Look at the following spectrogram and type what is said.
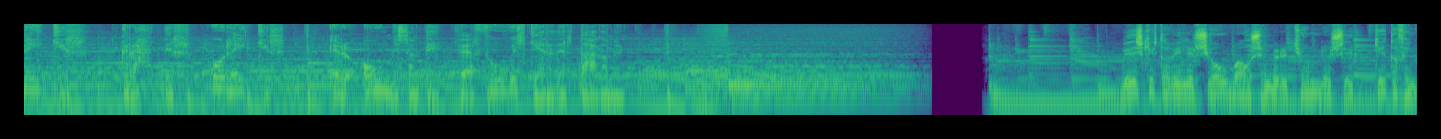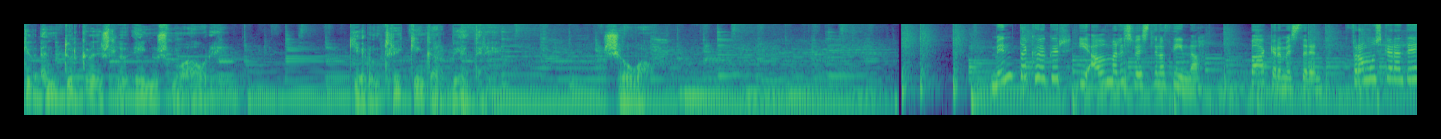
Feykir, grettir og reykir eru ómissandi þegar þú vil gera þér dagamun. Viðskiptavinir sjóvá sem eru tjónlausir geta fengið endurgreðslu einu snú ári. Gerum tryggingar betri. Sjóvá. Myndakökur í afmælisveisluna þína. Bakaramestarinn. Framhúsgarandi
